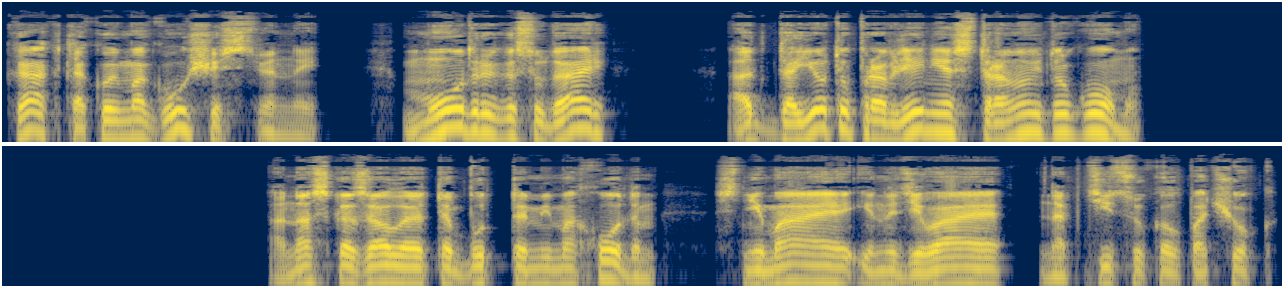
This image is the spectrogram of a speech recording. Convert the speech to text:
Как такой могущественный, мудрый государь отдает управление страной другому? Она сказала это будто мимоходом, снимая и надевая на птицу колпачок.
